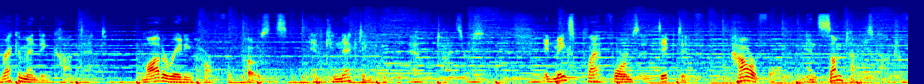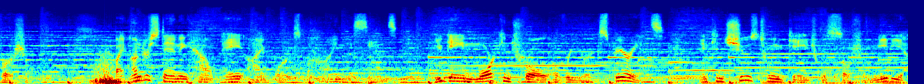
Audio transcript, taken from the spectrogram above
recommending content, moderating harmful posts, and connecting you with advertisers. It makes platforms addictive, powerful, and sometimes controversial. By understanding how AI works behind the scenes, you gain more control over your experience and can choose to engage with social media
